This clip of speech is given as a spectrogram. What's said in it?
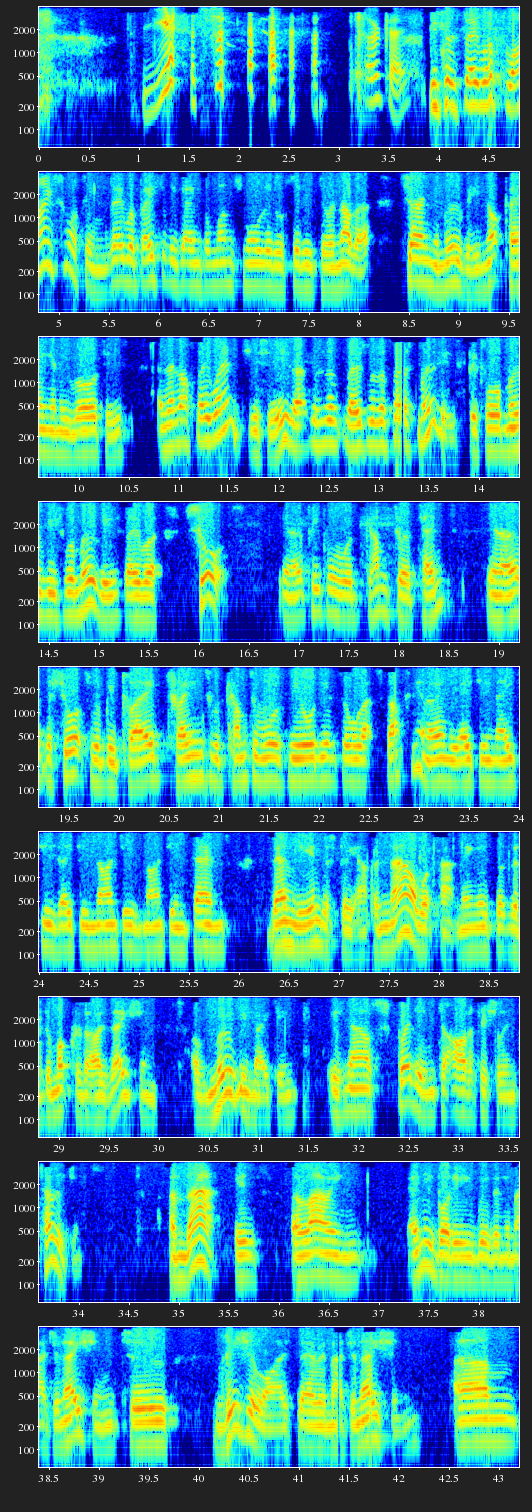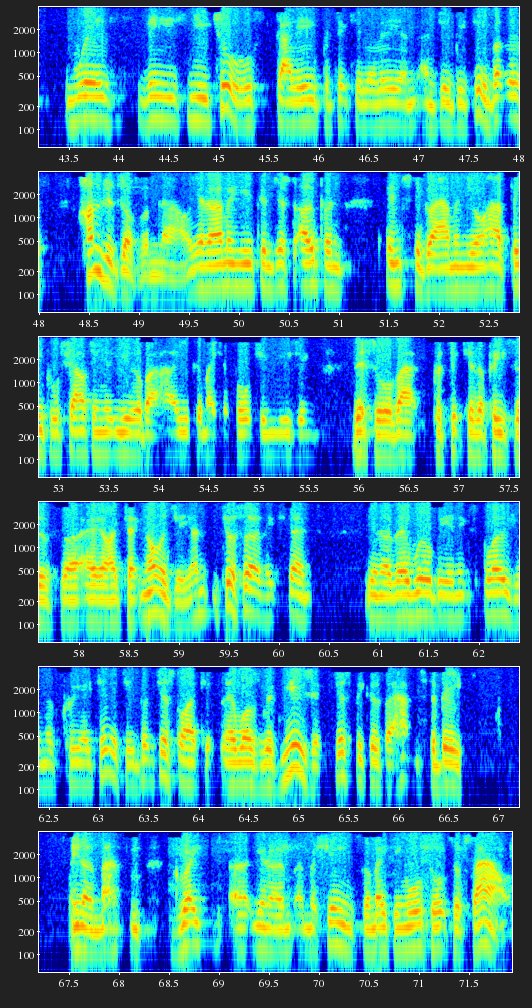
Yes. okay. Because they were fly swatting. They were basically going from one small little city to another, showing the movie, not paying any royalties, and then off they went. You see, that was the, those were the first movies. Before movies were movies, they were shorts. You know, people would come to a tent. You know, the shorts would be played. Trains would come towards the audience, all that stuff. You know, in the 1880s, 1890s, 1910s. Then the industry happened. Now what's happening is that the democratization of movie making is now spreading to artificial intelligence. And that is allowing anybody with an imagination to visualize their imagination um, with these new tools, DALL-E particularly and, and GPT, but there's hundreds of them now. You know, I mean, you can just open Instagram and you'll have people shouting at you about how you can make a fortune using this or that particular piece of uh, AI technology. And to a certain extent, you know, there will be an explosion of creativity. But just like there was with music, just because there happens to be, you know, ma- great, uh, you know, machines for making all sorts of sounds,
